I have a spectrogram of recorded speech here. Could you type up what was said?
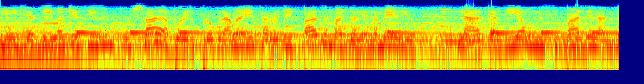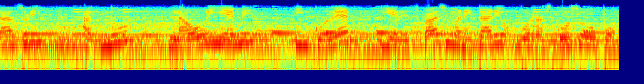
iniciativa que ha sido impulsada por el Programa de Desarrollo y Paz de Magdalena Medio, la Alcaldía Municipal de Landazuri, ACNUR, la OIM, Incoder y el espacio humanitario Borrascoso Opón.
